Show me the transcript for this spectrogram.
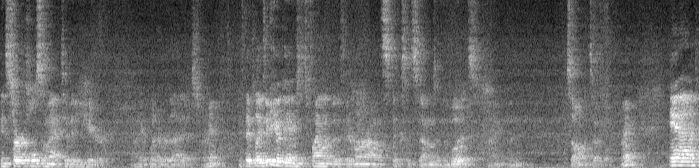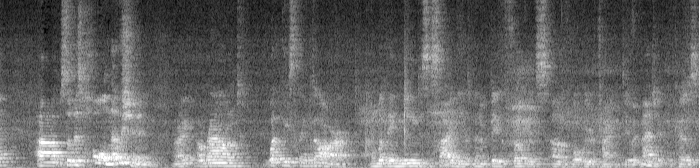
insert wholesome activity here, right? Whatever that is, right? If they play video games, it's violent, but if they run around with sticks and stones in the woods, right, then so on and so forth, right? And uh, so this whole notion, right, around what these things are and what they mean to society has been a big focus of what we were trying to do at Magic because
